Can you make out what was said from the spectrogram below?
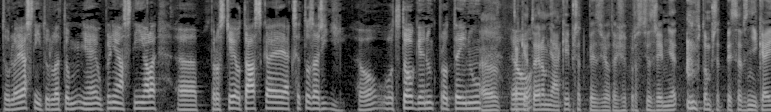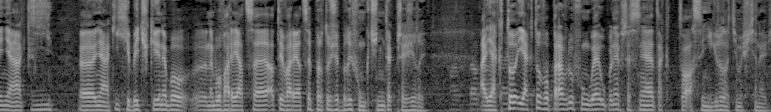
Tohle je jasný, tohle to mě je úplně jasný, ale uh, prostě otázka je, jak se to zařídí. Jo? Od toho genu k proteinu. Uh, tak jo? je to jenom nějaký předpis, že jo? takže prostě zřejmě v tom předpise vznikají nějaký uh, nějaký chybičky nebo, nebo variace a ty variace, protože byly funkční, tak přežily. A jak to, jak to opravdu funguje úplně přesně, tak to asi nikdo zatím ještě neví.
